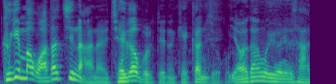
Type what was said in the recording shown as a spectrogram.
그게 막 와닿지는 않아요. 제가 볼 때는 객관적으로. 여당 의원에서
